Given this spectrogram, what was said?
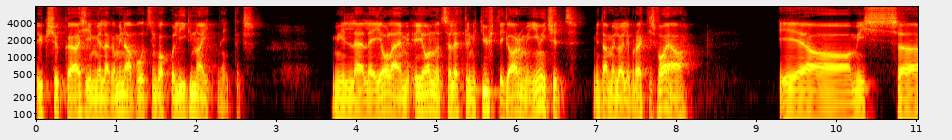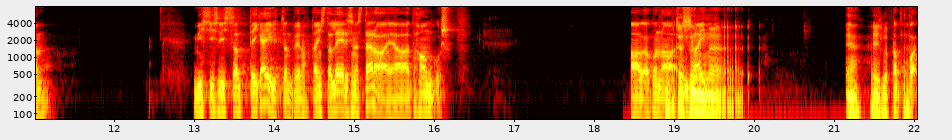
üks sihuke asi, millega mina puutusin kokku oli Ignite näiteks. millel ei ole, ei olnud sel hetkel mitte ühtegi ARM-i image'it, mida meil oli projektis vaja. ja mis, äh, mis siis lihtsalt ei käivitunud või noh, ta installeeris ennast ära ja ta hangus. aga kuna. kuidas Ignite... on jah, ei lõpeta.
